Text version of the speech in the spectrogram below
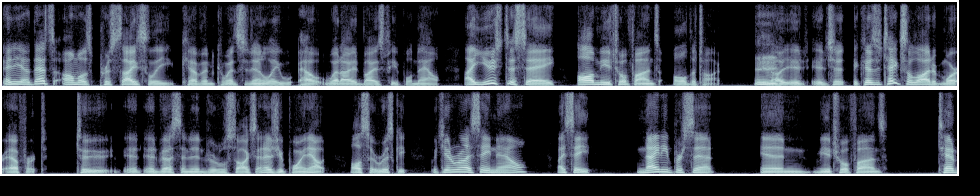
And you know that's almost precisely, Kevin, coincidentally, how what I advise people now. I used to say all mutual funds all the time. Mm. Uh, it, it just, because it takes a lot of more effort to invest in individual stocks, and as you point out, also risky. But you know what I say now? I say ninety percent in mutual funds, 10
